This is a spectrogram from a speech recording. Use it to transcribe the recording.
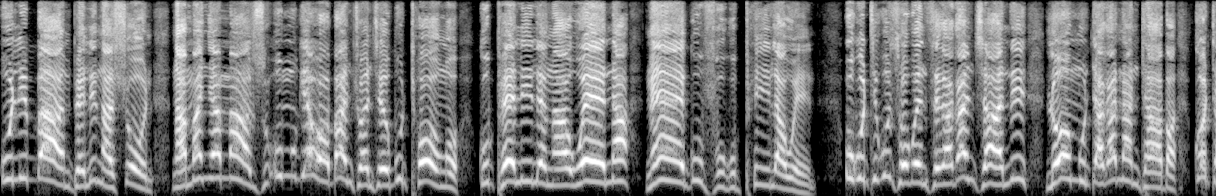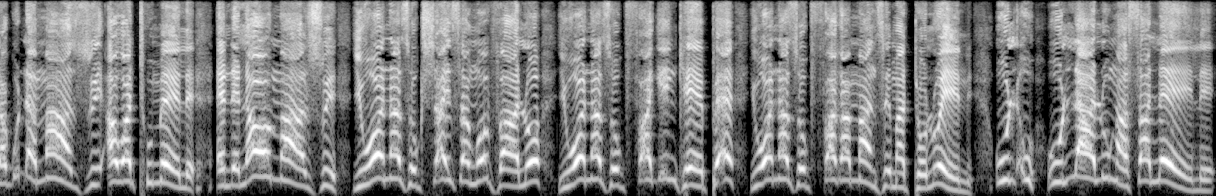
ulibambe lingashoni. Ngamanye amazwi umuke wabanjwa nje ubuthongo kuphelile ngawena ngeke uvuke uphila wena. Ukuthi kuzokwenzeka kanjani lo muntu akanandaba kodwa kunamazwi awathumele and lawo mazwi yiwona azokushayisa ngovalo yiwona azokufaka ingephe yiwona azokufaka amanzi emadolweni. Ulala ungasalele.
